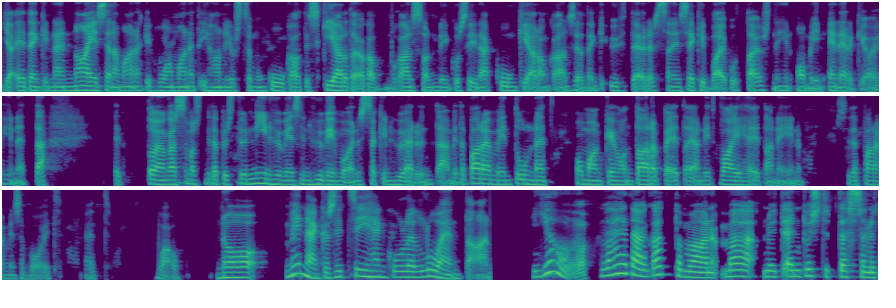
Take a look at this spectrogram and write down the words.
Ja etenkin näin naisena mä ainakin huomaan, että ihan just se mun kuukautiskierto, joka kanssa on niin kuin siinä kuun kierron kanssa jotenkin yhteydessä, niin sekin vaikuttaa just niihin omiin energioihin, että että toi on myös semmoista, mitä pystyy niin hyvin siinä hyvinvoinnissakin hyödyntämään. Mitä paremmin tunnet oman kehon tarpeita ja niitä vaiheita, niin sitä paremmin sä voit. Et, wow. No mennäänkö sitten siihen kuule luentaan? Joo, lähdetään katsomaan. Mä nyt en pysty tässä nyt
